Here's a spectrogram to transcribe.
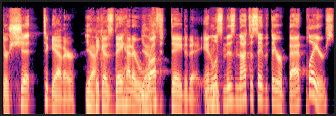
their shit together Yeah. because they had a Yeah. rough day today. And Mhm. listen, this is not to say that they are bad players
